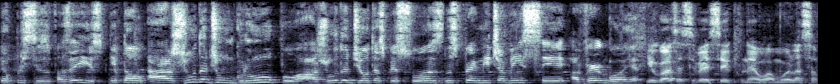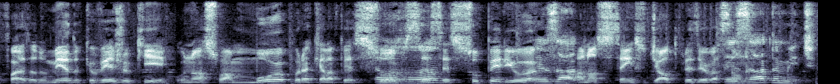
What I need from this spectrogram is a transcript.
Eu preciso fazer isso. Então, a ajuda de um grupo, a ajuda de outras pessoas nos permite a vencer a vergonha. E eu gosto desse versículo, né? O amor lança fora todo medo, que eu vejo que o nosso amor por aquela pessoa Aham. precisa ser superior Exato. ao nosso senso de autopreservação, né? Exatamente.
